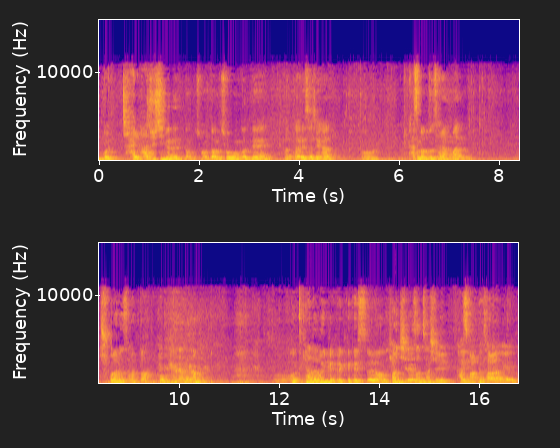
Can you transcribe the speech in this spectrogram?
뭐 잘 봐주시면은 너무 조- 너무 좋은 건데 그렇다 그래서 제가 어, 가슴 아픈 사랑만 추구하는 사람도 아니고 어, 어떻게 하다 보니까 그렇게 됐어요. 현실에선 사실 가슴 네. 아픈 사랑을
